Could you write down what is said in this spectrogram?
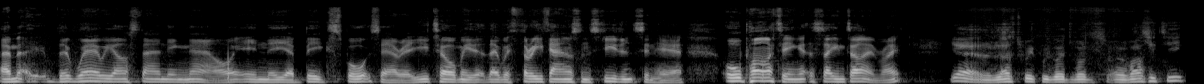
Um, the, where we are standing now in the uh, big sports area, you told me that there were 3,000 students in here, all partying at the same time, right? Yeah, last week we got uh, varsity.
